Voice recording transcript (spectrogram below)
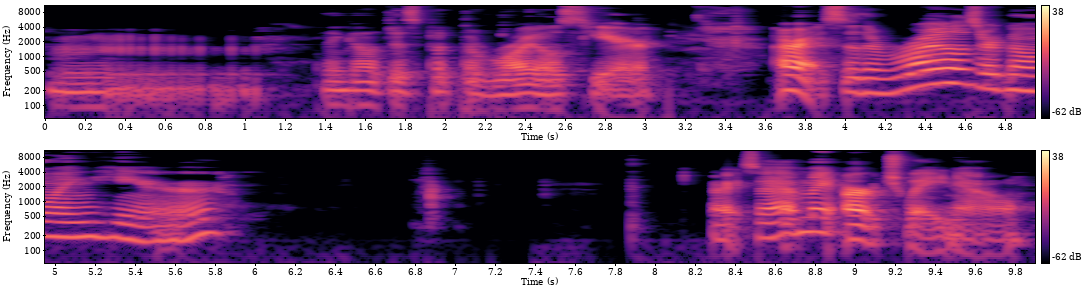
Hmm, I think I'll just put the royals here. All right, so the royals are going here. All right, so I have my archway now.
